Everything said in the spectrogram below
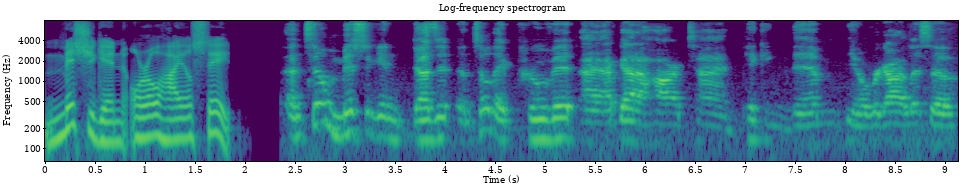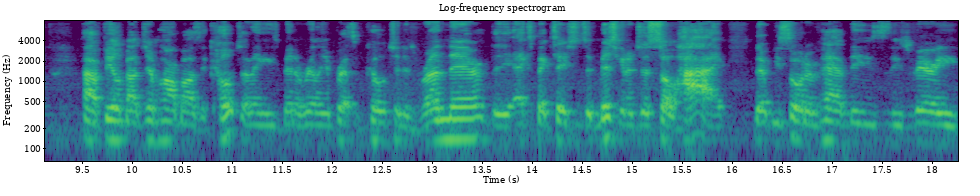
Michigan or Ohio State? Until Michigan does it, until they prove it, I, have got a hard time picking them, you know, regardless of how I feel about Jim Harbaugh as a coach. I think he's been a really impressive coach in his run there. The expectations at Michigan are just so high that we sort of have these these very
